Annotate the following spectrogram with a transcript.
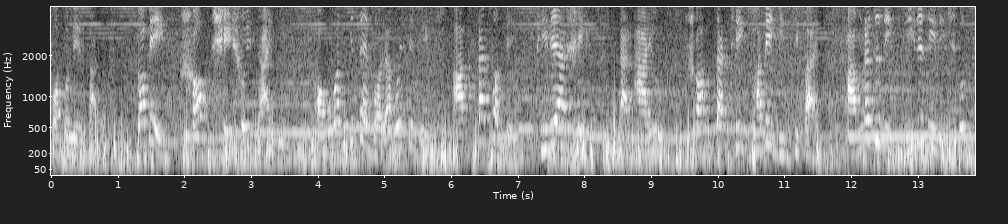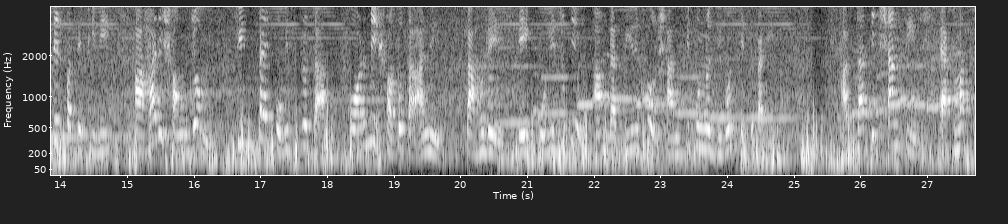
পতনের কারণ। তবে সব শেষ হয়ে যায়নি। ভগবদ্গীতায় বলা হয়েছে যে, আত্মার পথে ফিরে আসে, তার আয়ু সত্তা ঠিকভাবেই বৃদ্ধি পায়। আমরা যদি ধীরে ধীরে সত্যের পথে ফিরি, আহারে সংযম, চিন্তায় পবিত্রতা, কর্মে সততা আনি, তাহলে এই কলিযুগেও আমরা দীর্ঘ শান্তিপূর্ণ জীবন পেতে পারি। আধ্যাত্মিক শান্তির একমাত্র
